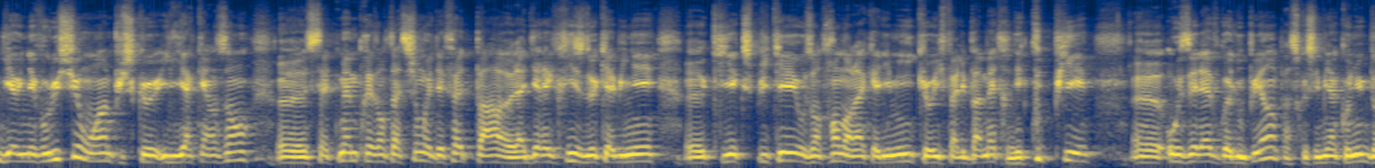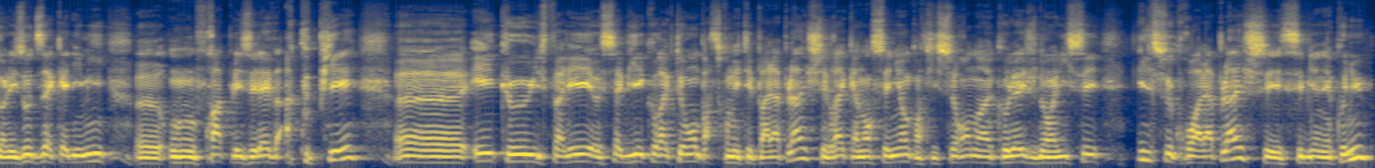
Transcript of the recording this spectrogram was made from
il y a une évolution, hein, puisqu'il y a 15 ans, cette même présentation était faite par la directrice de cabinet qui expliquait aux entrants dans l'académie qu'il ne fallait pas mettre des coups de pied aux élèves guadeloupéens, parce que c'est bien connu que dans les autres académies, on frappe les élèves à coups de pied, et qu'il fallait s'habiller correctement parce qu'on n'était pas à la plage. C'est vrai qu'un enseignant, quand il se rend dans un collège ou dans un lycée, il se croit à la plage, c'est bien connu.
